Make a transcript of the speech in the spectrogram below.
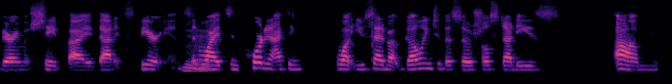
very much shaped by that experience and Mhm. why it's important i think what you said about going to the social studies um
